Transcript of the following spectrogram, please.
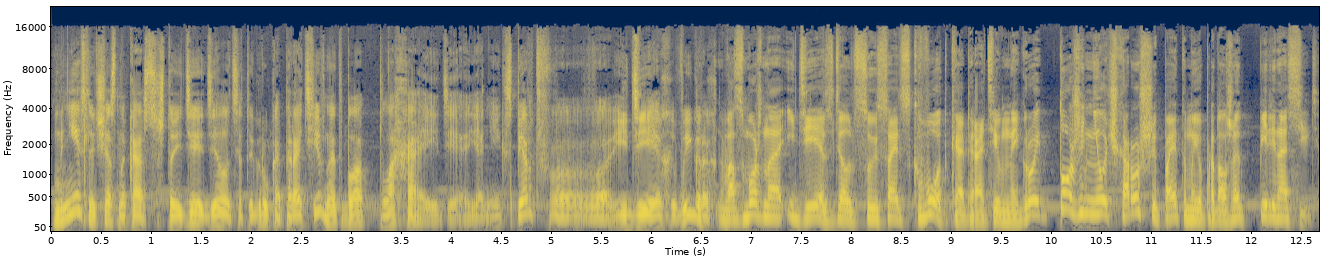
Мне, если честно, кажется, что идея делать эту игру кооперативно, это была плохая идея. Я не эксперт в, в идеях и в играх. Возможно, идея сделать Suicide Squad кооперативной игрой тоже не очень хорошая, поэтому ее продолжают переносить.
